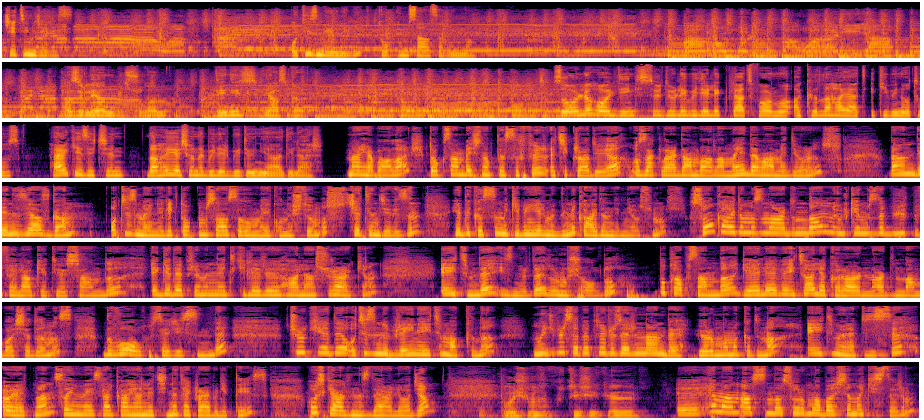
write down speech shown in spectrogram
Çetin Ceviz Otizme yönelik toplumsal savunma Hazırlayan ve sunan Deniz Yazgan Zorlu Holding Sürdürülebilirlik Platformu Akıllı Hayat 2030, herkes için daha yaşanabilir bir dünya diler. Merhabalar, 95.0 Açık Radyo'ya uzaklardan bağlanmaya devam ediyoruz. Ben Deniz Yazgan, otizme yönelik toplumsal savunmayı konuştuğumuz Çetin Ceviz'in 7 Kasım 2020 günü kaydını dinliyorsunuz. Son kaydımızın ardından ülkemizde büyük bir felaket yaşandı. Ege depreminin etkileri halen sürerken eğitimde İzmir'de durmuş oldu. Bu kapsamda GL ve İtalya kararının ardından başladığımız The Wall serisinde Türkiye'de otizmli bireyin eğitim hakkını mücbir sebepler üzerinden de yorumlamak adına eğitim yöneticisi, öğretmen Sayın Veysel Kayhan Leçin'le tekrar birlikteyiz. Hoş geldiniz değerli hocam. Hoş bulduk, teşekkür ederim. Ee, hemen aslında sorumla başlamak isterim.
